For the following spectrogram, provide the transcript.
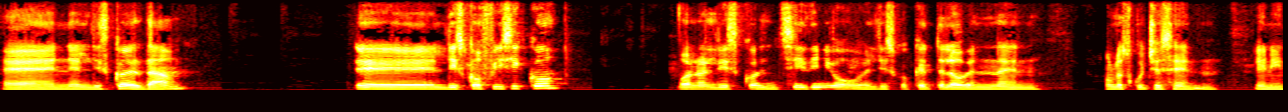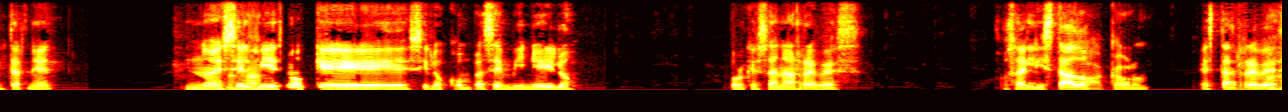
en el disco de Dam, el disco físico, bueno, el disco en CD o el disco que te lo ven en, o lo escuches en, en internet, no es el mismo que si lo compras en vinilo, porque están al revés. O sea, el listado ah, está al revés.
